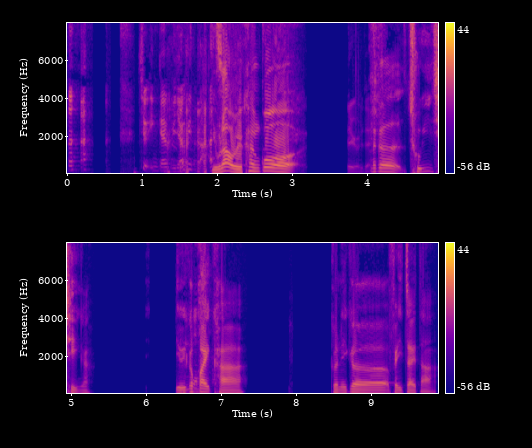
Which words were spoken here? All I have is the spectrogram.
就应该比较会打架。有啦，我有看过那个出疫情啊，有一个拜咖跟一个肥仔打。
